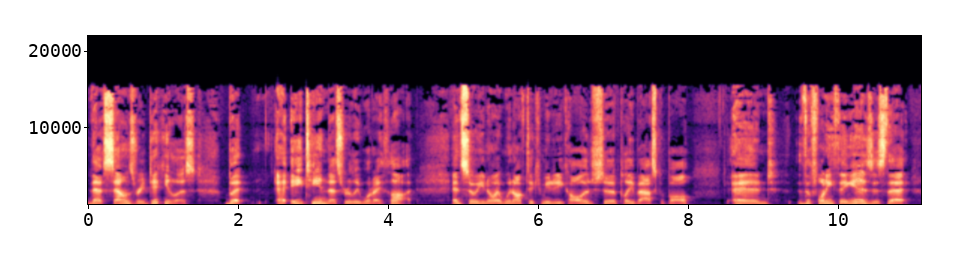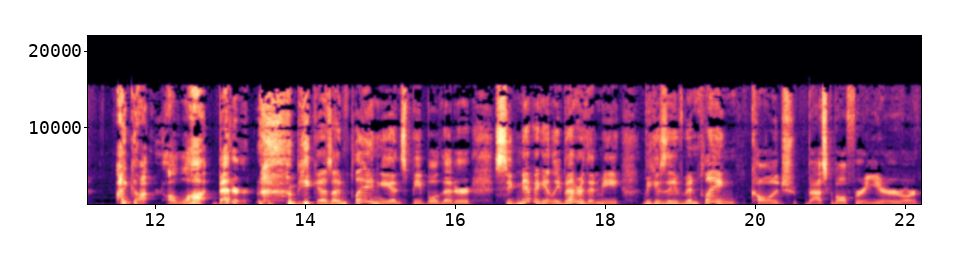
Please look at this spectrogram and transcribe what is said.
that sounds ridiculous. But at 18, that's really what I thought. And so, you know, I went off to community college to play basketball. And the funny thing is, is that I got a lot better because I'm playing against people that are significantly better than me because they've been playing college basketball for a year or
